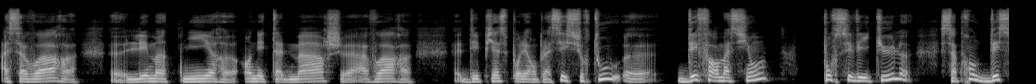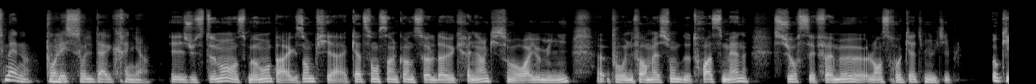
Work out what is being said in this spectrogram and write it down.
à savoir euh, les maintenir euh, en état de marche, euh, avoir des pièces pour les remplacer, et surtout euh, des formations pour ces véhicules. Ça prend des semaines pour les soldats ukrainiens. Et justement, en ce moment, par exemple, il y a 450 soldats ukrainiens qui sont au Royaume-Uni euh, pour une formation de trois semaines sur ces fameux lance-roquettes multiples. Ok,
